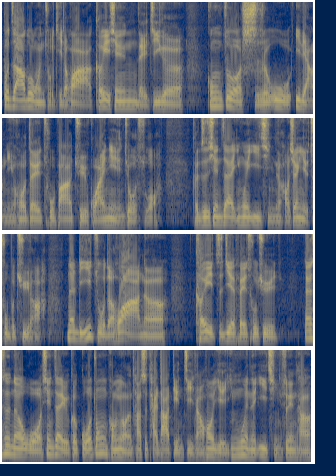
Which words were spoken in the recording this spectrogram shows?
不知道论文主题的话，可以先累积个工作实务一两年后再出发去国外念研究所。可是现在因为疫情呢，好像也出不去哈。那理组的话呢，可以直接飞出去。”但是呢，我现在有个国中朋友呢，他是台大电机，然后也因为呢疫情，所以他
